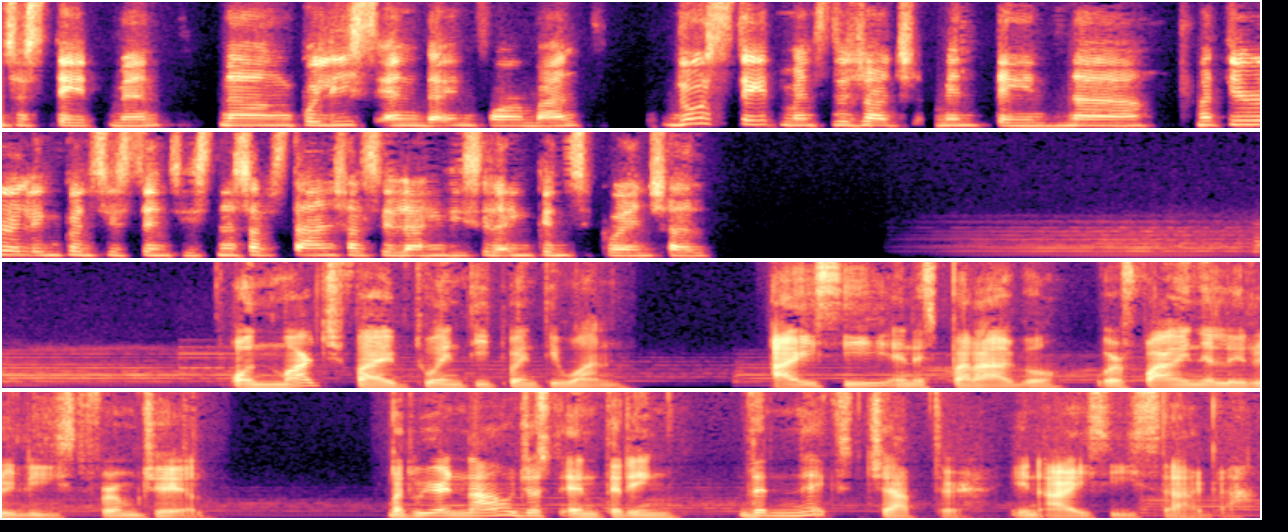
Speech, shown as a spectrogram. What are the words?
sa statement ng police and the informant, those statements, the judge maintained na material inconsistencies, na substantial sila, hindi sila inconsequential. On March 5, 2021, IC and Esparago were finally released from jail. But we are now just entering the next chapter in IC's saga.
